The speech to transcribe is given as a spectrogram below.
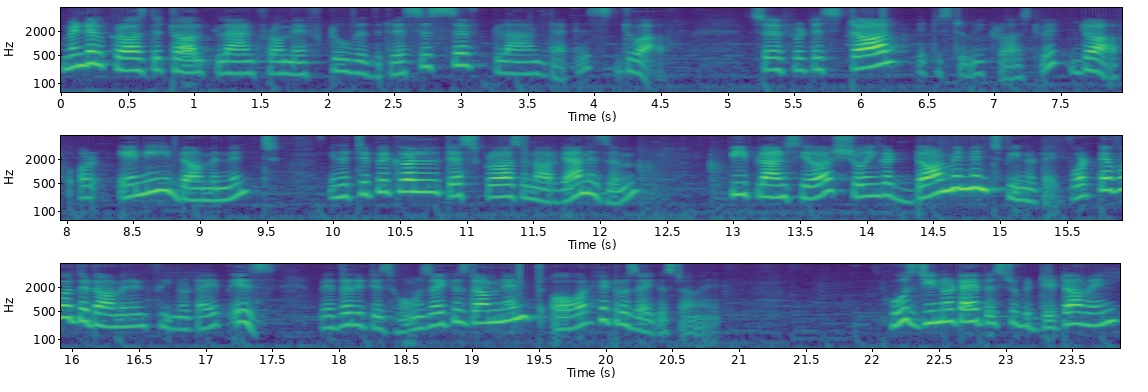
Mendel crossed the tall plant from F2 with recessive plant that is dwarf. So, if it is tall, it is to be crossed with dwarf or any dominant. In a typical test cross in organism, pea plants here showing a dominant phenotype, whatever the dominant phenotype is, whether it is homozygous dominant or heterozygous dominant, whose genotype is to be determined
